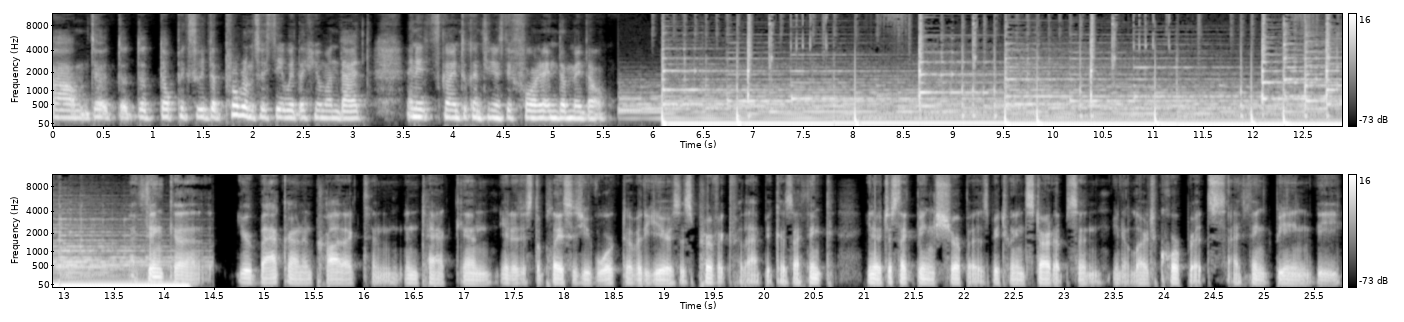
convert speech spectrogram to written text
um, the, the, the topics with the problems we see with the human debt and it's going to continuously fall in the middle think uh, your background in product and in tech and you know just the places you've worked over the years is perfect for that because I think you know just like being Sherpas between startups and you know large corporates, I think being the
